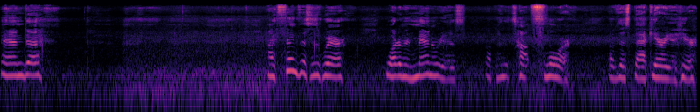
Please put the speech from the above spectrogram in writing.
And uh, I think this is where Waterman Manor is, up on the top floor of this back area here.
